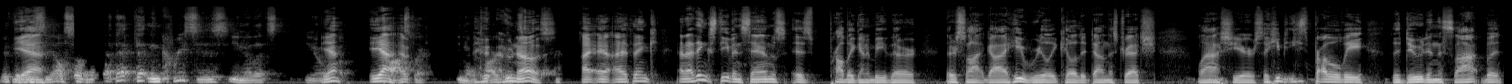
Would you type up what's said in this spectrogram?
yeah. ACL. So that, that increases. You know, that's you know. Yeah. Yeah. Prospect you know, who, who, knows? I I think, and I think Steven Sims is probably going to be their their slot guy. He really killed it down the stretch last year, so he, he's probably the dude in the slot. But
